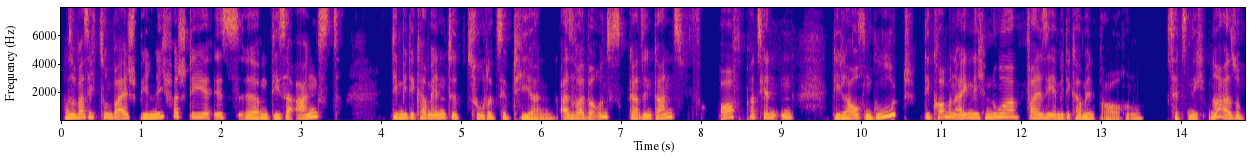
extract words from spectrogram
Also was ich zum Beispiel nicht verstehe, ist ähm, diese Angst, die Medikamente zu rezeptieren. Also weil bei uns sind ganz oft Patienten, die laufen gut, die kommen eigentlich nur, weil sie ihr Medikament brauchen. ist jetzt nicht, ne? Also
